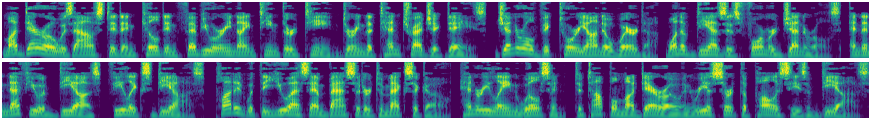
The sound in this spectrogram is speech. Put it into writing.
Madero was ousted and killed in February 1913 during the Ten Tragic Days. General Victoriano Huerta, one of Diaz's former generals, and a nephew of Diaz, Felix Diaz, plotted with the U.S. ambassador to Mexico, Henry Lane Wilson, to topple Madero and reassert the policies of Diaz.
